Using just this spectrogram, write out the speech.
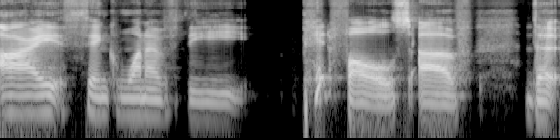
I think one of the pitfalls of the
